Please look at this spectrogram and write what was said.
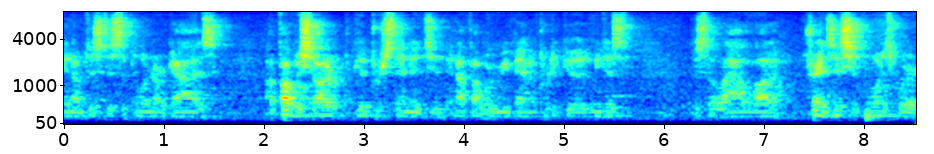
and I'm just disappointed our guys. I thought we shot a good percentage, and, and I thought we rebounded pretty good. We just just allow a lot of transition points where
